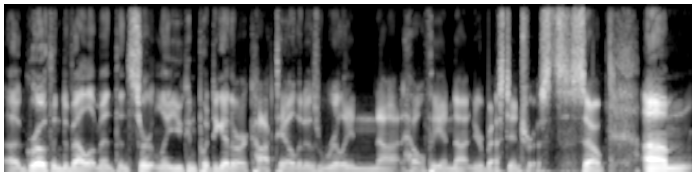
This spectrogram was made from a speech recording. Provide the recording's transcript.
uh, growth and development, then certainly you can put together a cocktail that is really not healthy and not in your best interests. So, um,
